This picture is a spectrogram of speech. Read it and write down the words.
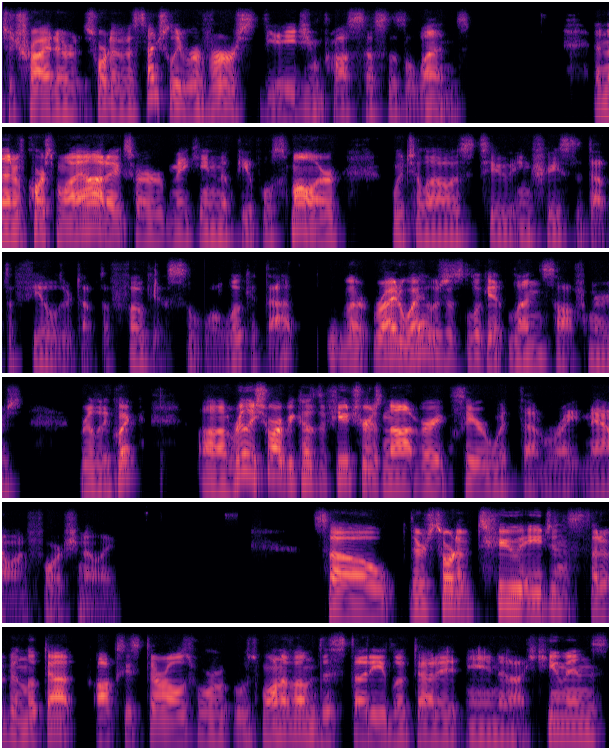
to try to sort of essentially reverse the aging process of the lens. And then, of course, miotics are making the pupil smaller, which allow us to increase the depth of field or depth of focus. So we'll look at that. But right away, let's just look at lens softeners really quick. Um, really short because the future is not very clear with them right now, unfortunately. So there's sort of two agents that have been looked at. Oxysterols were, was one of them. This study looked at it in uh, humans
